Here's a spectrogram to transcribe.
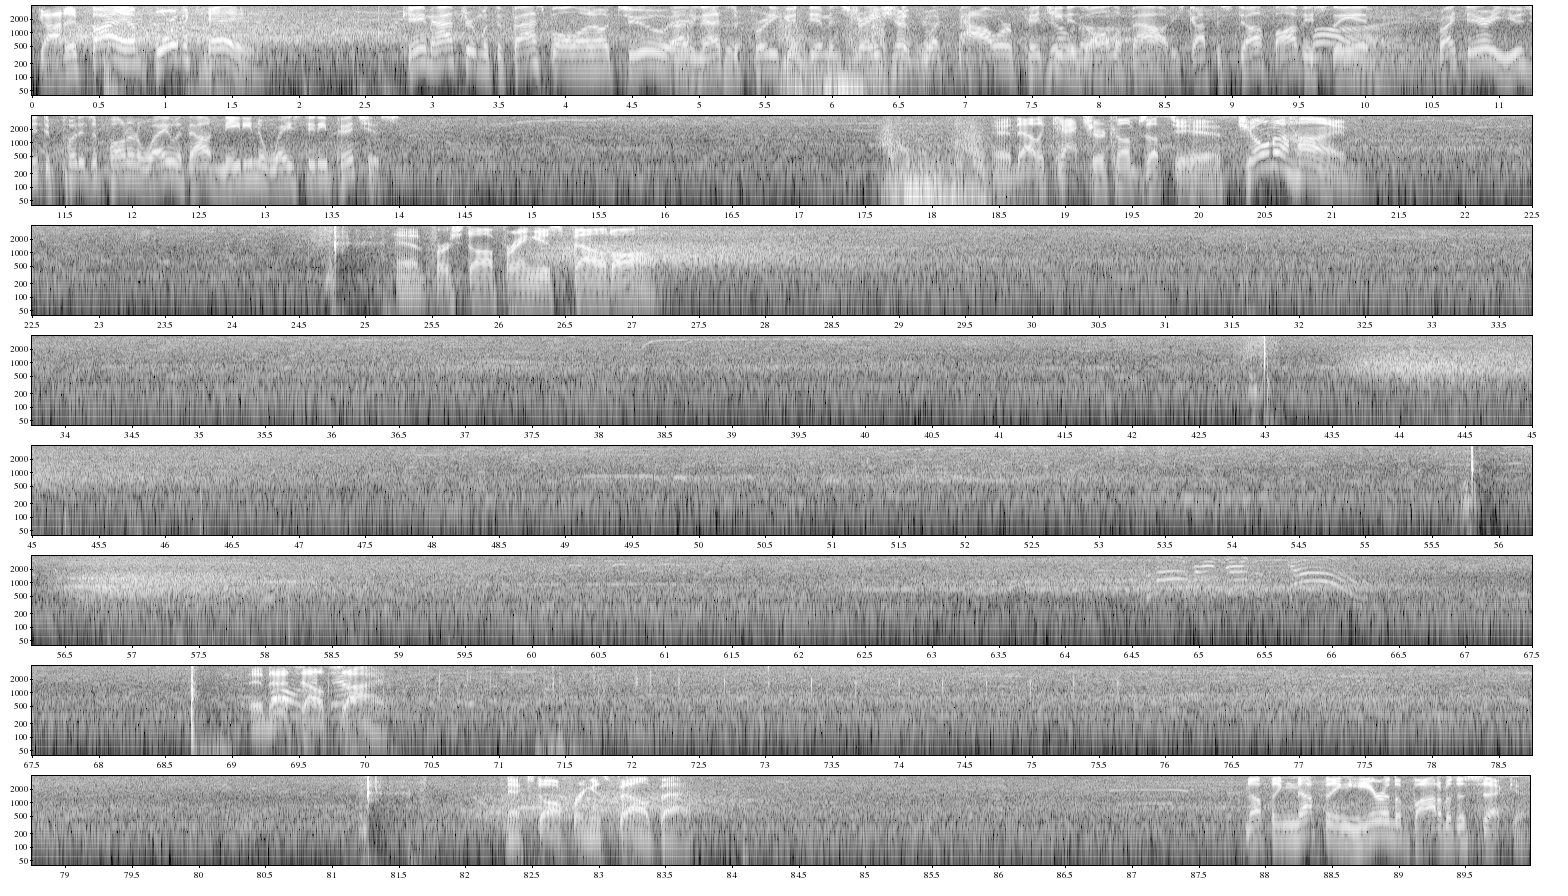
Got it by him for the K. Came after him with the fastball on 0-2, and that's a pretty good demonstration of what power pitching is all about. He's got the stuff, obviously, and right there he used it to put his opponent away without needing to waste any pitches. And now the catcher comes up to him. Jonah Heim. And first offering is fouled off. And that's outside. Next offering is fouled back. Nothing, nothing here in the bottom of the second.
